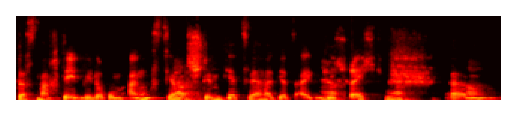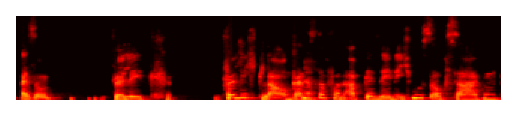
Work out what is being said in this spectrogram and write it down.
Das macht denen wiederum Angst. Ja, ja, was stimmt jetzt? Wer hat jetzt eigentlich recht? Ähm, also völlig, völlig klar. Und ganz davon abgesehen, ich muss auch sagen,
